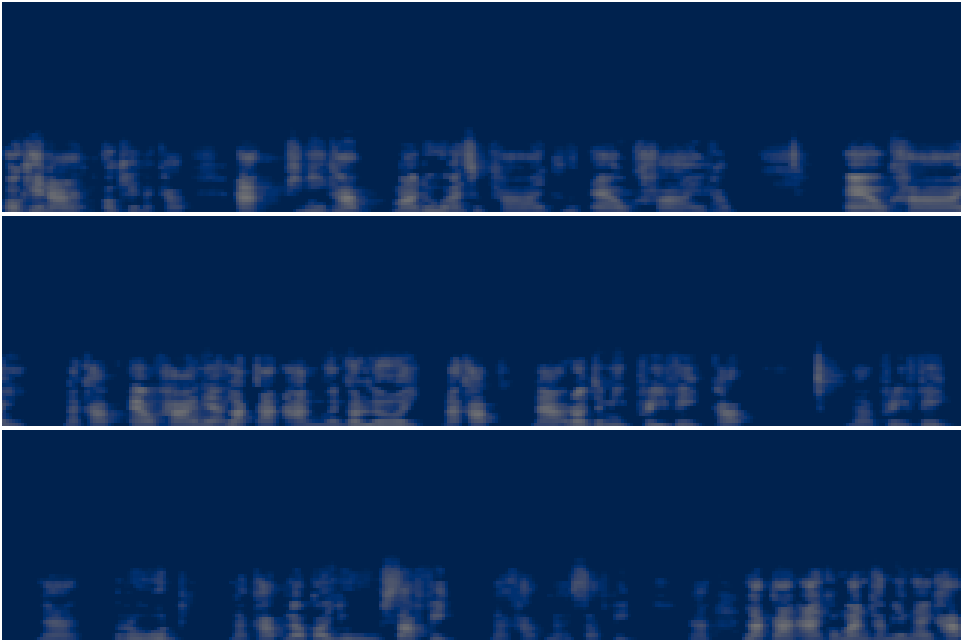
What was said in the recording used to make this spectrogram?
โอเคนะโอเคนะครับอะทีนี้ครับมาดูอันสุดท้ายคือ alkyl ครับ alkyl นะครับ alkyl เนี่ยหลักการอ่านเหมือนกันเลยนะครับนะเราจะมี prefix ครับนะ prefix นะ root นะครับแล้วก็อยู่ suffix นะครับนะ suffix นะหลักการอ่านของมันทำยังไงครับ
